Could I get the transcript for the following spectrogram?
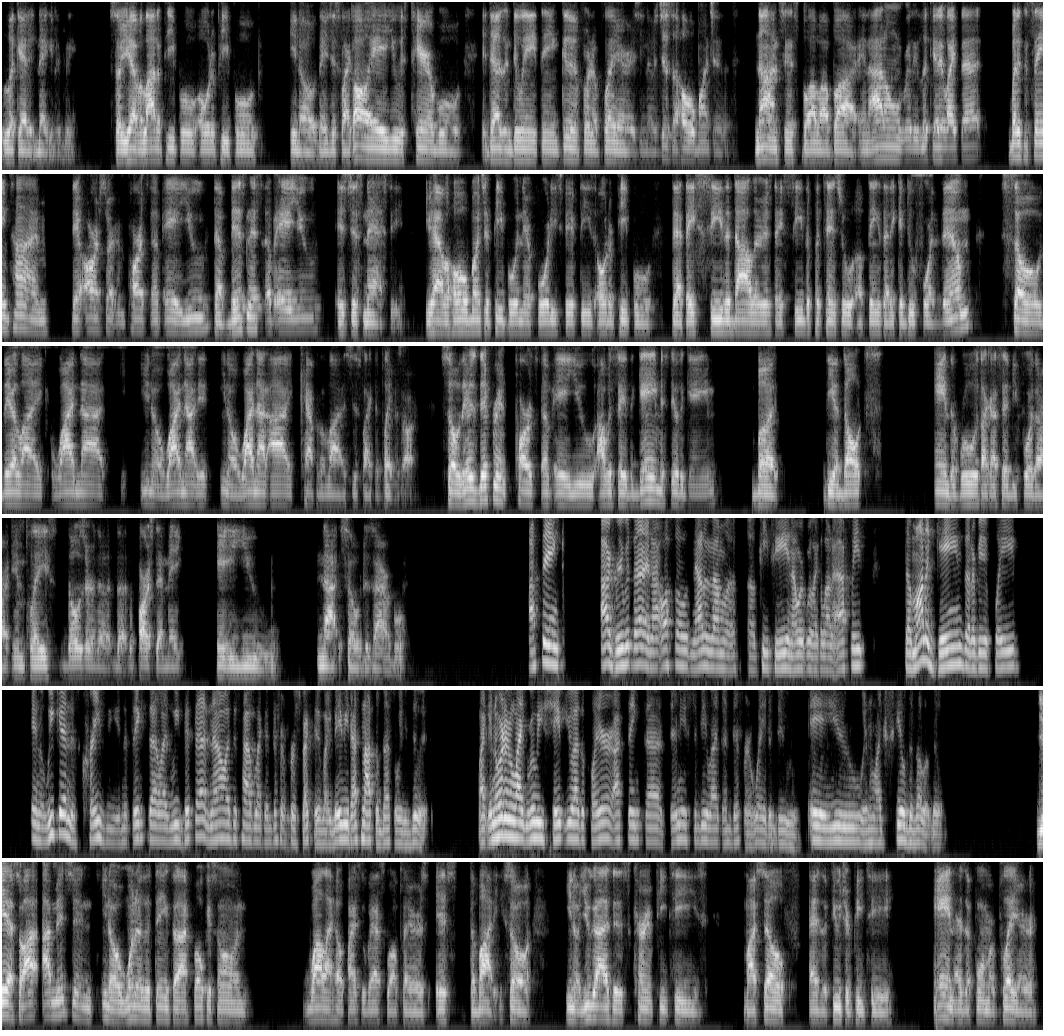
look at it negatively. So you have a lot of people, older people, you know, they just like, oh, AAU is terrible. It doesn't do anything good for the players. You know, it's just a whole bunch of nonsense, blah, blah, blah. And I don't really look at it like that. But at the same time, there are certain parts of AAU, the business of AAU is just nasty. You have a whole bunch of people in their 40s, 50s, older people that they see the dollars, they see the potential of things that it could do for them. So they're like, why not, you know, why not it, you know, why not I capitalize just like the players are? So there's different parts of AAU. I would say the game is still the game, but the adults and the rules, like I said before, that are in place, those are the the, the parts that make AAU not so desirable. I think I agree with that. And I also, now that I'm a, a PT and I work with like a lot of athletes, the amount of games that are being played in a weekend is crazy. And to think that like we did that now, I just have like a different perspective. Like maybe that's not the best way to do it. Like in order to like really shape you as a player, I think that there needs to be like a different way to do AAU and like skill development. Yeah, so I, I mentioned, you know, one of the things that I focus on while I help high school basketball players is the body. So, you know, you guys as current PTs, myself as a future PT, and as a former player,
